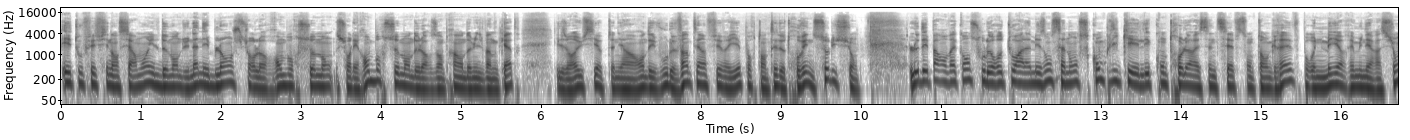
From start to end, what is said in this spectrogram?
Étouffés financièrement, ils demandent une année blanche sur sur les remboursements de leurs emprunts en 2024. Ils ont réussi à obtenir un rendez-vous le 21 février pour tenter de trouver une solution. Le départ en vacances ou le retour à la maison s'annonce compliqué. Les contrôleurs SNCF sont en grève pour une meilleure rémunération.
